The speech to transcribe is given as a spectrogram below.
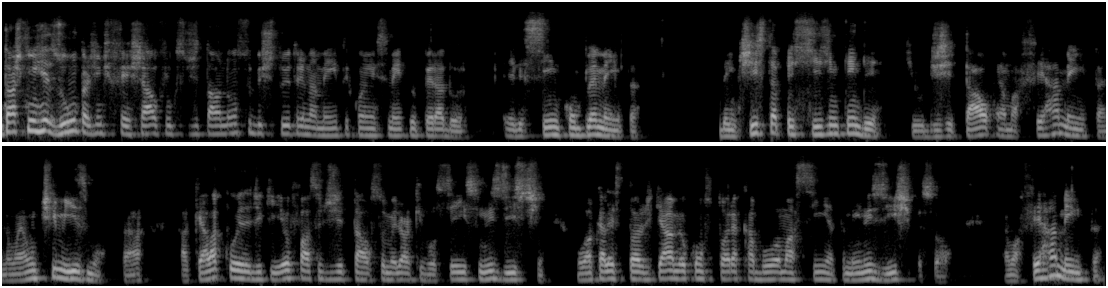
Então, acho que em resumo, para a gente fechar, o fluxo digital não substitui treinamento e conhecimento do operador. Ele sim complementa. O dentista precisa entender que o digital é uma ferramenta, não é um timismo, tá? Aquela coisa de que eu faço digital, sou melhor que você, isso não existe. Ou aquela história de que, ah, meu consultório acabou a massinha, também não existe, pessoal. É uma ferramenta.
